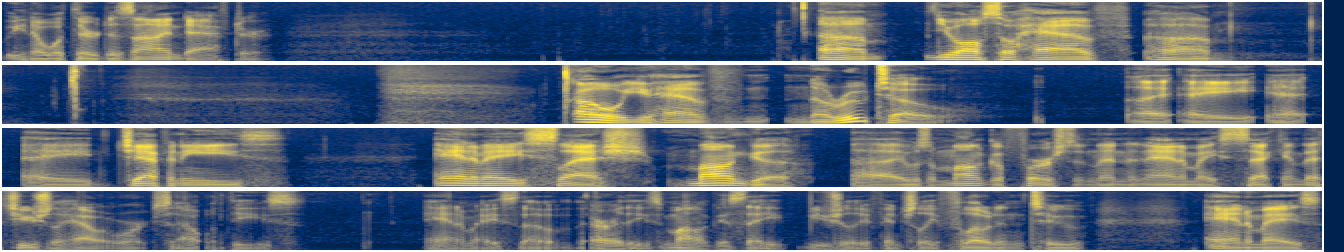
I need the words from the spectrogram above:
you know what they're designed after. Um, you also have, um, oh, you have Naruto, a a, a Japanese anime slash manga. Uh, it was a manga first and then an anime second. That's usually how it works out with these animes, though, or these mangas. They usually eventually float into animes,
